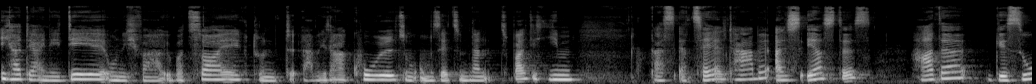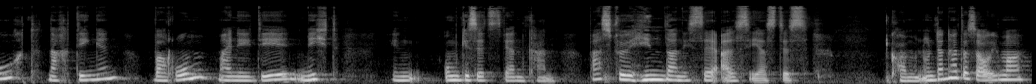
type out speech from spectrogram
ich hatte eine Idee und ich war überzeugt und habe gedacht, ah, cool zum Umsetzen. Und dann, sobald ich ihm das erzählt habe, als erstes hat er gesucht nach Dingen, warum meine Idee nicht in, umgesetzt werden kann. Was für Hindernisse als erstes kommen. Und dann hat er es auch immer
